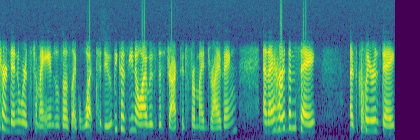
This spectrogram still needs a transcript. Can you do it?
turned inwards to my angels. I was like, "What to do?" Because you know I was distracted from my driving, and I heard them say, as clear as day,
